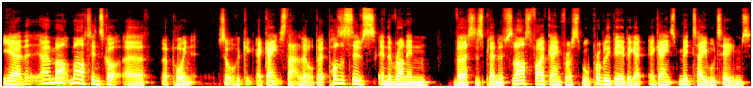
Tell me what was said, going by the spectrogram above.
Yeah, the, uh, Martin's got a, a point sort of against that a little bit. Positives in the run-in versus Plymouth's last five game for us will probably be against mid-table teams,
